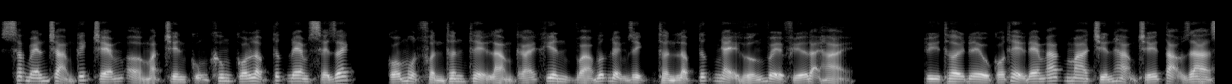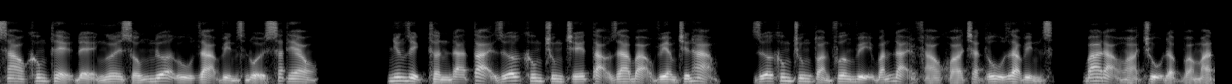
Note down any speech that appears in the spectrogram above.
Sắc bén chạm kích chém ở mặt trên cũng không có lập tức đem xé rách, có một phần thân thể làm cái khiên và bước đệm dịch thần lập tức nhảy hướng về phía đại hải. Tùy thời đều có thể đem ác ma chiến hạm chế tạo ra sao không thể để ngươi sống nữa ủ dạ vìn đuổi sát theo. Nhưng dịch thần đã tại giữa không trung chế tạo ra bạo viêm chiến hạm, giữa không trung toàn phương vị bắn đại pháo khóa chặt ủ dạ vìn, ba đạo hỏa trụ đập vào mặt.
